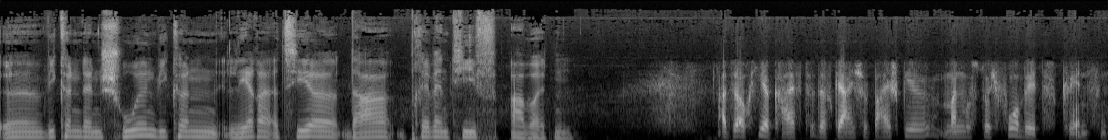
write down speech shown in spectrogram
äh, wie können denn Schulen, wie können Lehrer, Erzieher da präventiv arbeiten? Also auch hier greift das gleiche Beispiel, man muss durch Vorbild glänzen.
